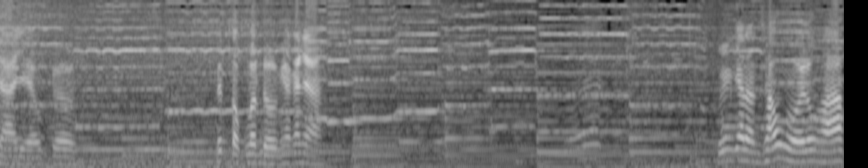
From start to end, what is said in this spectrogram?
Cha về ok tiếp tục lên đường nha cả nhà. Nguyên gia đình 6 người luôn hả?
